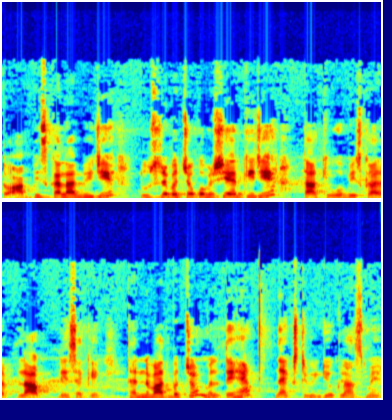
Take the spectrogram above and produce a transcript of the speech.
तो आप भी इसका लाभ लीजिए। दूसरे बच्चों को भी शेयर कीजिए ताकि वो भी इसका लाभ ले सके। धन्यवाद बच्चों, मिलते हैं नेक्स्ट वीडियो क्लास में।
